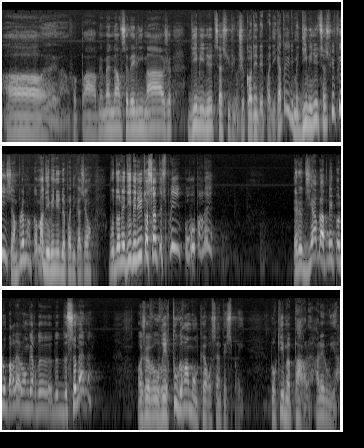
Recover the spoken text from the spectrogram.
Ah, ouais, faut pas. Mais maintenant, vous savez, l'image, 10 minutes, ça suffit. Je connais des prédicateurs, ils disent, mais 10 minutes, ça suffit, simplement. Comment 10 minutes de prédication? Vous donnez 10 minutes au Saint-Esprit pour vous parler? Et le diable, après, il peut nous parler à longueur de, de, semaine? Moi, je vais ouvrir tout grand mon cœur au Saint-Esprit pour qu'il me parle. Alléluia.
